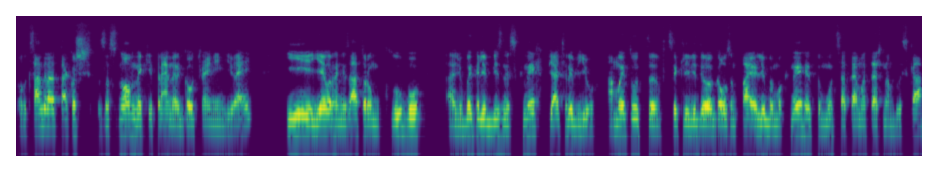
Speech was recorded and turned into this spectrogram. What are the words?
Олександра також засновник і тренер GoTraining.ua і є організатором клубу е, любителів бізнес-книг 5 рев'ю. А ми тут в циклі відео Goals on Fire любимо книги, тому ця тема теж нам близька.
